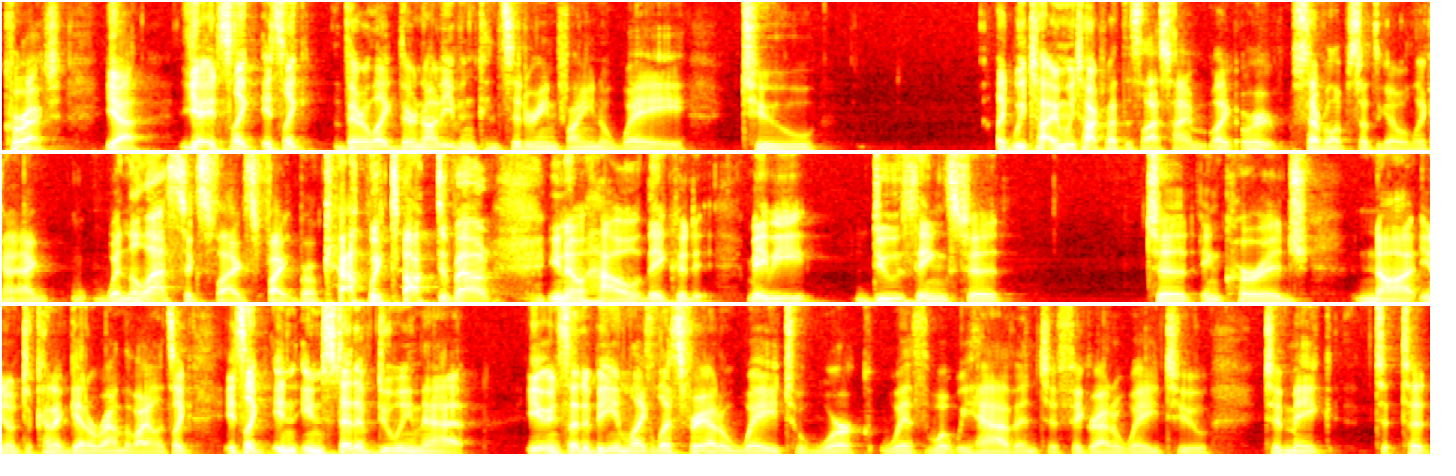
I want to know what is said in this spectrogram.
Correct. Yeah. Yeah. It's like it's like they're like they're not even considering finding a way to like we talked and we talked about this last time like or several episodes ago like I, when the last six flags fight broke out we talked about you know how they could maybe do things to to encourage not you know to kind of get around the violence. Like it's like in, instead of doing that you know, instead of being like let's figure out a way to work with what we have and to figure out a way to to make to to,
